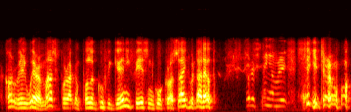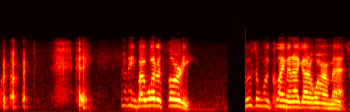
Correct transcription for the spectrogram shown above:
I can't really wear a mask, but I can pull a goofy gurney face and go cross-eyed. Would that help? What a thing of it. See you don't walk around. I mean, by what authority? Who's the one claiming I gotta wear a mask?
